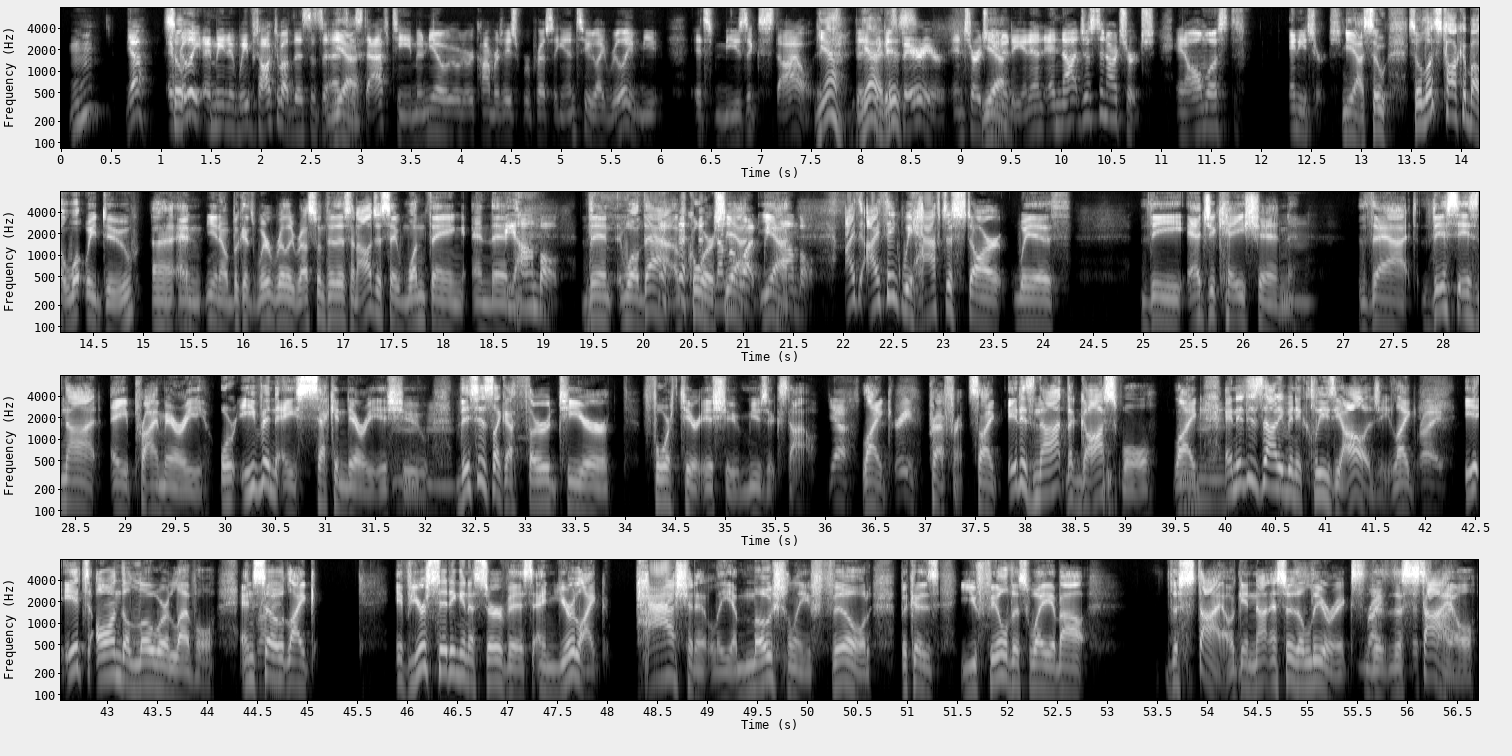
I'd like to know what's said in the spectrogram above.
Yeah, So- it really. I mean, we've talked about this as a, as a staff team, and you know, a conversation we're pressing into. Like, really, mu- it's music style. It's Yeah, the yeah, it is. barrier in church Yeah. unity, and, and not just in our church, in almost any church. Yeah, so so let's talk about what we do, uh, and you know because we're really wrestling through this, and I'll just say one thing, and then Be humble. then well that of course, yeah, one, yeah. humble. I I think we have to start with the education Mm-hmm. That this is not a primary or even a secondary issue. Mm-hmm. This is like a third tier, fourth tier issue, music style Yeah. like preference. Like it is not the gospel. Like, and it is not even ecclesiology. Like, Mm-hmm. Right. it, it's on the lower level. And so, like, if you're sitting in a service and you're like passionately, emotionally filled because you feel this way about the style, again, not necessarily the lyrics, Right. the, the, The style.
